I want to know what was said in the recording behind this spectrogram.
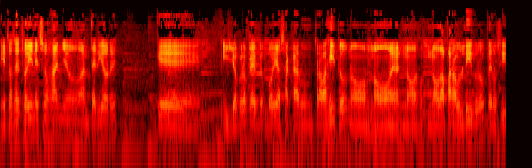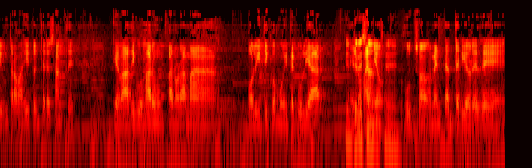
y entonces estoy en esos años anteriores que y yo creo que voy a sacar un trabajito no no no, no da para un libro pero sí un trabajito interesante que va a dibujar un panorama político muy peculiar en los años justamente anteriores de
